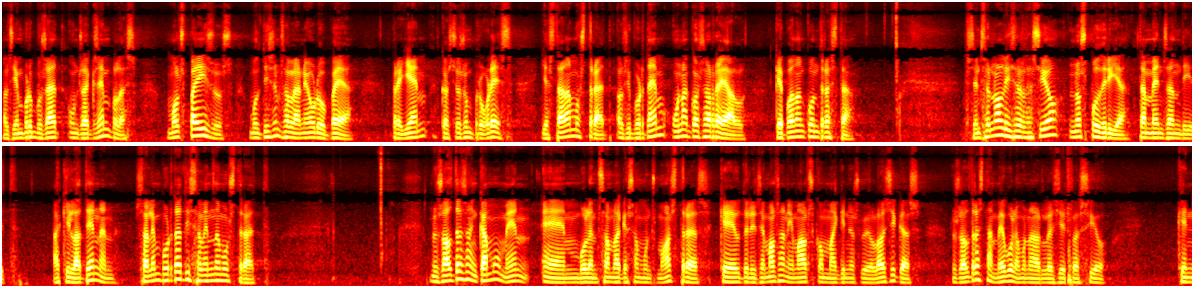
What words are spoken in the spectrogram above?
els hi hem proposat uns exemples. Molts països, moltíssims a la Unió Europea, creiem que això és un progrés i està demostrat. Els hi portem una cosa real, que poden contrastar. Sense una legislació no es podria, també ens han dit. Aquí la tenen, se l'hem portat i se l'hem demostrat. Nosaltres en cap moment eh, volem semblar que som uns mostres, que utilitzem els animals com màquines biològiques. Nosaltres també volem una legislació que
